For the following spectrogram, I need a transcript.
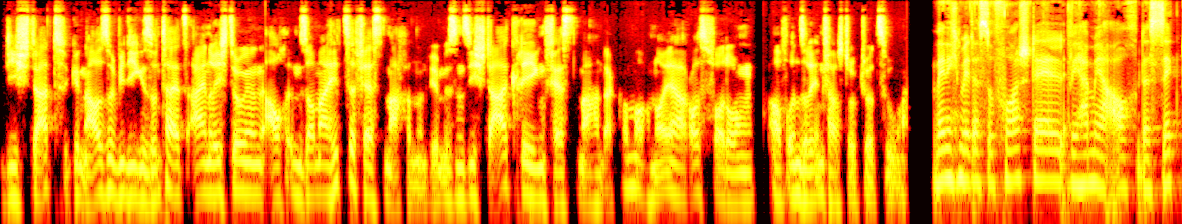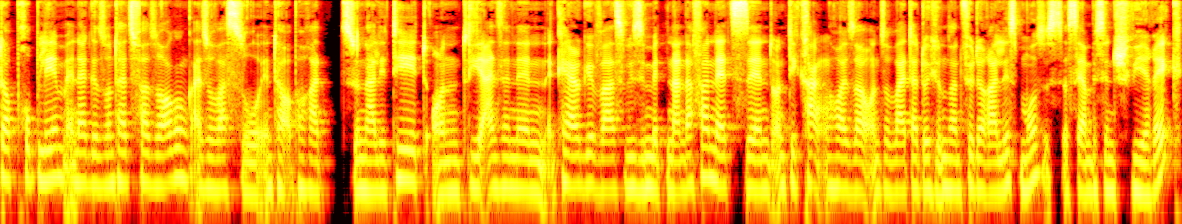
die Stadt genauso wie die Gesundheitseinrichtungen auch im Sommer hitzefest machen und wir müssen sie Starkregen festmachen. Da kommen auch neue Herausforderungen auf unsere Infrastruktur zu. Wenn ich mir das so vorstelle, wir haben ja auch das Sektorproblem in der Gesundheitsversorgung, also was so Interoperationalität und die einzelnen Caregivers, wie sie miteinander vernetzt sind und die Krankenhäuser und so weiter durch unseren Föderalismus ist das ja ein bisschen schwierig.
